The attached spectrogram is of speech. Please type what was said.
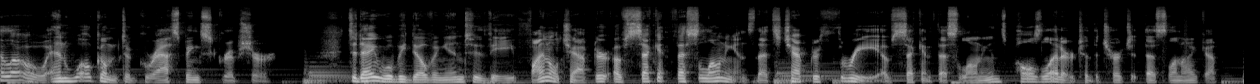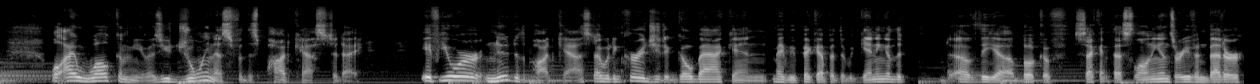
Hello, and welcome to Grasping Scripture. Today we'll be delving into the final chapter of Second Thessalonians. That's chapter 3 of Second Thessalonians, Paul's letter to the church at Thessalonica. Well, I welcome you as you join us for this podcast today. If you're new to the podcast, I would encourage you to go back and maybe pick up at the beginning of the of the uh, book of Second Thessalonians, or even better,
